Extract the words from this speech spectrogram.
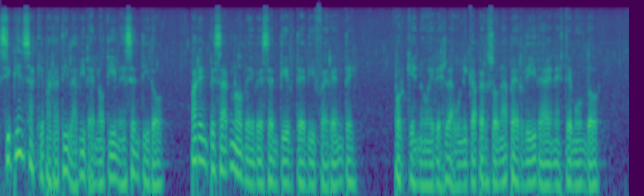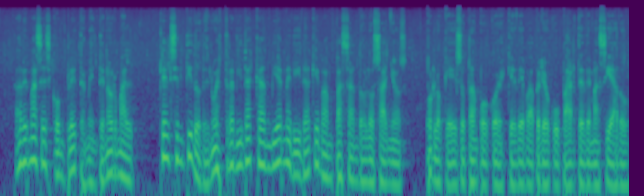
Si piensas que para ti la vida no tiene sentido, para empezar no debes sentirte diferente, porque no eres la única persona perdida en este mundo. Además es completamente normal el sentido de nuestra vida cambie a medida que van pasando los años por lo que eso tampoco es que deba preocuparte demasiado.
